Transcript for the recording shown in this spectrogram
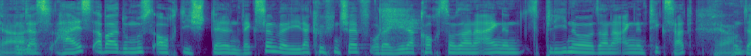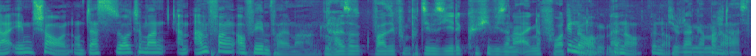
Ja. Und das heißt aber, du musst auch die Stellen wechseln, weil jeder Küchenchef oder jeder Koch so seine eigenen Spline, seine eigenen Ticks hat Ja. und da eben schauen. Und das sollte man am Anfang auf jeden Fall machen. Also quasi vom Prinzip ist jede Küche wie seine eigene Fortbildung, Genau, ne? genau, genau. die du dann gemacht Genau. hast.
